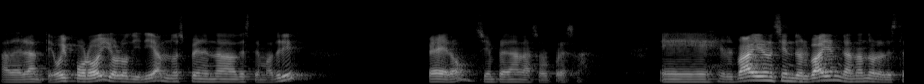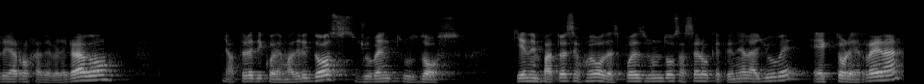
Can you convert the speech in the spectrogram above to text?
adelante. Hoy por hoy yo lo diría, no esperen nada de este Madrid, pero siempre dan la sorpresa. Eh, el Bayern siendo el Bayern, ganando la Estrella Roja de Belgrado. Atlético de Madrid 2, Juventus 2. ¿Quién empató ese juego después de un 2 a 0 que tenía la Juve? Héctor Herrera,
